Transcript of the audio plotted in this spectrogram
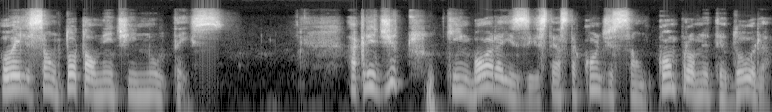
Ou eles são totalmente inúteis? Acredito que, embora exista esta condição comprometedora,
